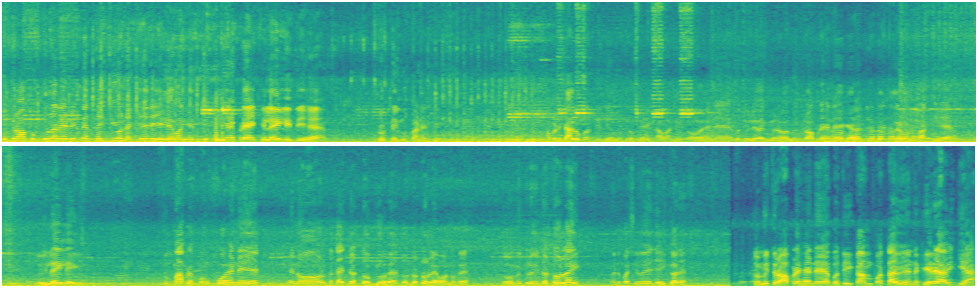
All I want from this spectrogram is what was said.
મિત્રો આપણું કુલર એ રિપેર થઈ ગયું ને, કેરી લેવાની આપણે અહીંથી લઈ લીધી છે ફ્રૂટની દુકાનેથી. આપણે ચાલુ કરી દીધી મિત્રો, કેરી ખાવાની. તો હવે ને બધું લેવાઈ ગયું હવે મિત્રો, આપણે ને, ઘરે લેવાનું બાકી છે તો એ લઈ લઈ. ટૂંકમાં આપણે પંખો છે ને એક, એનો કદાચ ડટ્ટો ગયો છે તો ડટ્ટો લેવાનો છે તો મિત્રો, એ ડટ્ટો લઈ અને પછી વહી જાય ઘરે. તો મિત્રો આપણે છે ને બધી કામ પતાવી અને ઘરે આવી ગયા.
